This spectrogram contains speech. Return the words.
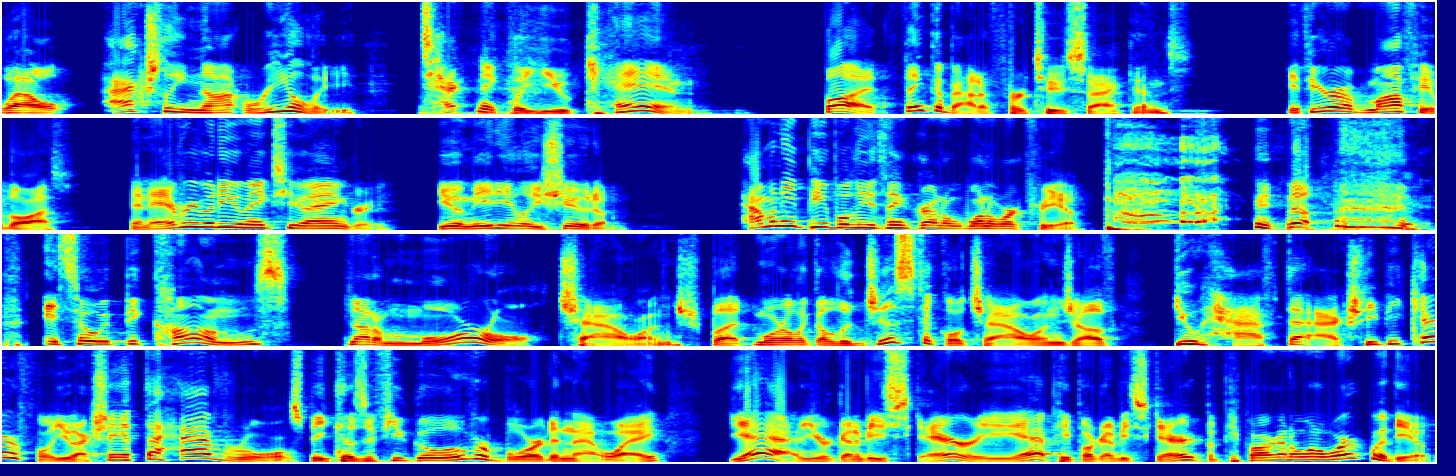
well, actually, not really. Technically, you can, but think about it for two seconds. If you're a mafia boss and everybody who makes you angry, you immediately shoot them. How many people do you think are going to want to work for you? you know? so it becomes not a moral challenge, but more like a logistical challenge of you have to actually be careful. You actually have to have rules because if you go overboard in that way, yeah, you're going to be scary. Yeah, people are going to be scared, but people aren't going to want to work with you.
